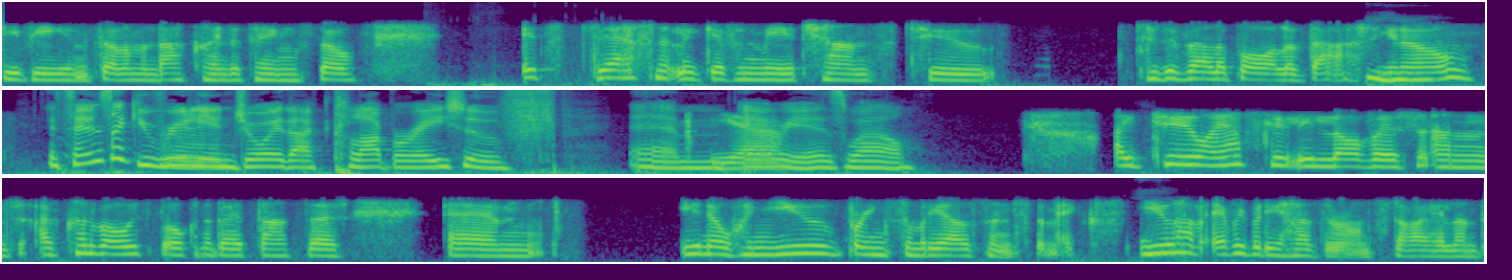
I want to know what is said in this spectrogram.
TV and film and that kind of thing. So it's definitely given me a chance to to develop all of that. Mm-hmm. You know, it sounds like you really mm. enjoy that collaborative um, yeah. area as well. I do. I absolutely love it, and I've kind of always spoken about that. That um, you know, when you bring somebody else into the mix, you have everybody has their own style and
